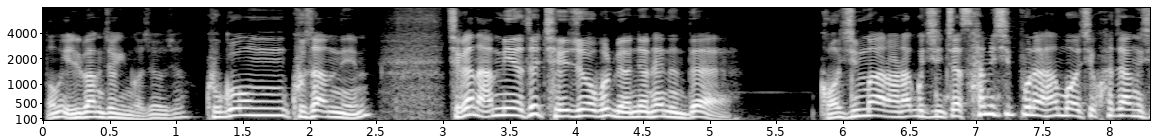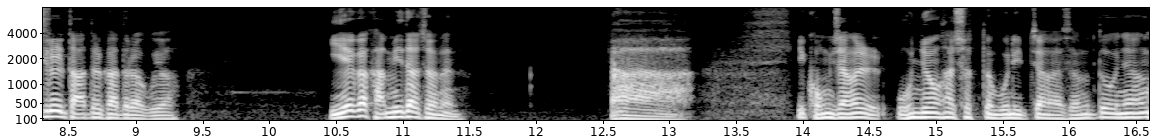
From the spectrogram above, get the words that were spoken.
너무 일방적인 거죠, 그죠? 9093님, 제가 남미에서 제조업을 몇 년 했는데 거짓말 안 하고 진짜 30분에 한 번씩 화장실을 다들 가더라고요. 이해가 갑니다, 저는. 아, 이 공장을 운영하셨던 분 입장에서는 또 그냥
